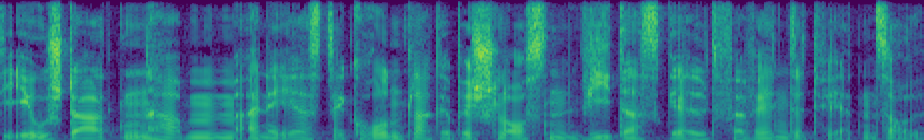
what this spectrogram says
Die EU-Staaten haben eine erste Grundlage beschlossen, wie das Geld verwendet werden soll.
